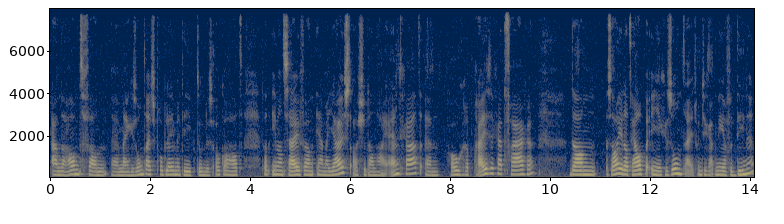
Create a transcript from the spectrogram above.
aan de hand van uh, mijn gezondheidsproblemen, die ik toen dus ook al had dat iemand zei van ja, maar juist als je dan high-end gaat en hogere prijzen gaat vragen, dan zal je dat helpen in je gezondheid, want je gaat meer verdienen.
